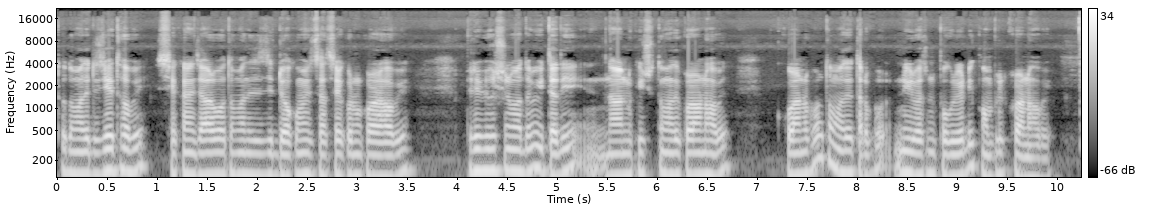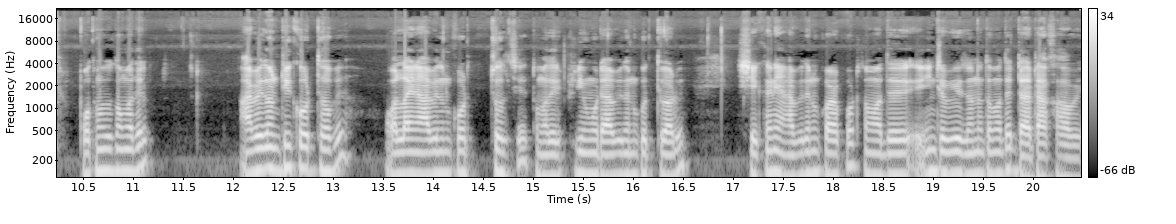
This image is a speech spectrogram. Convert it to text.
তো তোমাদের যেতে হবে, সেখানে যাওয়ার পর তোমাদের যে ডকুমেন্টস যাচাইকরণ করা হবে ভেরিফিকেশনের মাধ্যমে ইত্যাদি নানান কিছু তোমাদের করানো হবে। করানোর পর তোমাদের তারপর নির্বাচন প্রক্রিয়াটি কমপ্লিট করানো হবে। প্রথমত তোমাদের আবেদনটি করতে হবে অনলাইনে আবেদন কর চলছে, তোমাদের ফ্রি মোডে আবেদন করতে পারবে। সেখানে আবেদন করার পর তোমাদের ইন্টারভিউর জন্য তোমাদের ডাকা হবে।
